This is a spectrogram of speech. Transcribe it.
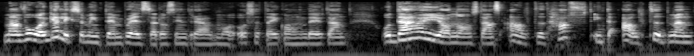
man vågar liksom inte embracea då sin dröm och, och sätta igång det. Utan, och där har ju jag någonstans alltid haft, inte alltid men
